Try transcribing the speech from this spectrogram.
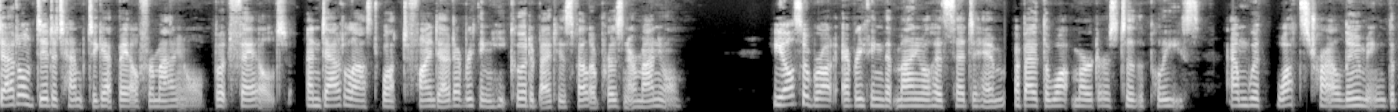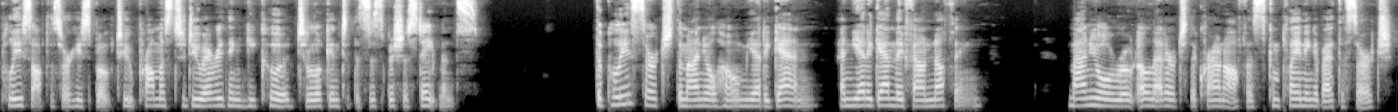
Dowdall did attempt to get bail for Manuel, but failed, and Dowdall asked Watt to find out everything he could about his fellow prisoner Manuel. He also brought everything that Manuel had said to him about the Watt murders to the police, and with Watt's trial looming, the police officer he spoke to promised to do everything he could to look into the suspicious statements. The police searched the Manuel home yet again, and yet again they found nothing. Manuel wrote a letter to the Crown Office complaining about the search,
